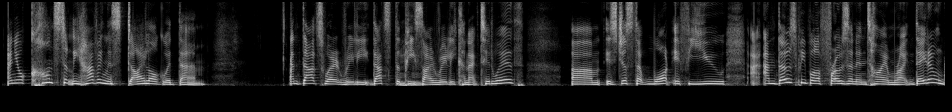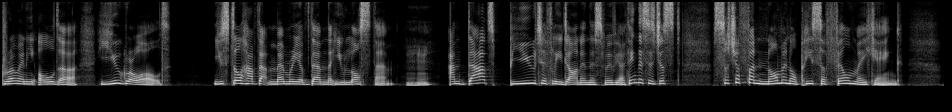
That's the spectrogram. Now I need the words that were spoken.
and you're constantly having this dialogue with them and that's where it really that's the piece I really connected with um, is just that what if you and those people are frozen in time right they don't grow any older you grow old you still have that memory of them that you lost them. And that's beautifully done in this movie. I think this is just such a phenomenal piece of filmmaking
